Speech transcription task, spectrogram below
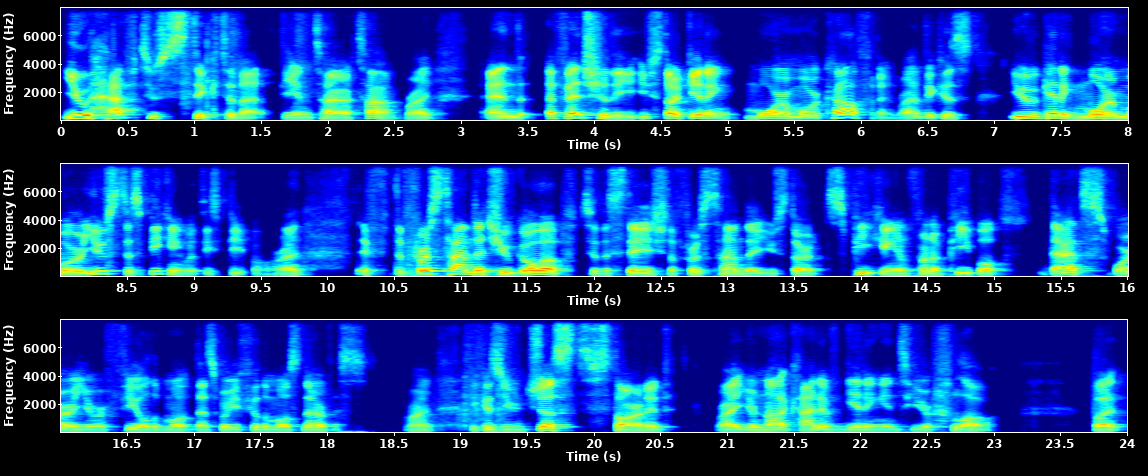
you have to stick to that the entire time, right? And eventually you start getting more and more confident, right? Because you're getting more and more used to speaking with these people, right? If the first time that you go up to the stage, the first time that you start speaking in front of people, that's where you feel the most. That's where you feel the most nervous, right? Because you just started, right? You're not kind of getting into your flow, but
